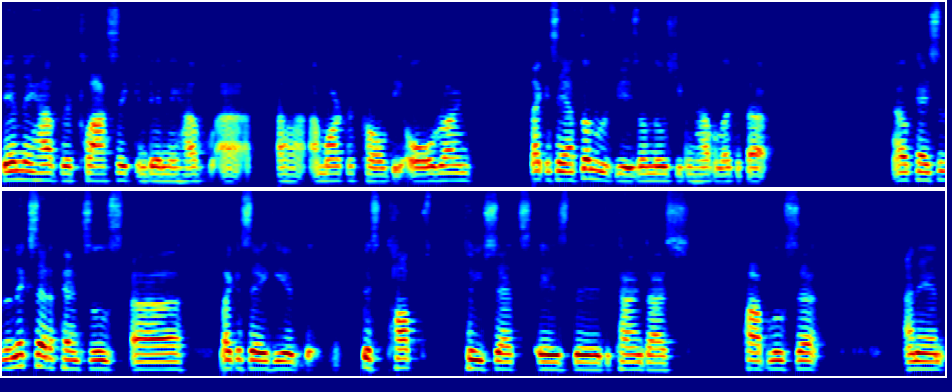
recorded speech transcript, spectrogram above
Then they have their classic, and then they have uh, uh, a marker called the All Round. Like I say, I've done reviews on those. You can have a look at that. Okay, so the next set of pencils, uh, like I say here, th this top two sets is the, the Caran Pablo set. And then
